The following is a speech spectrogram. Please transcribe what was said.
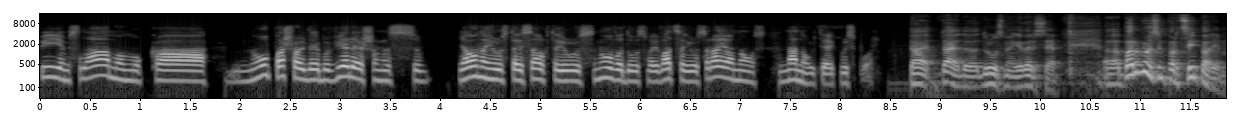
pieņems lēmumu, ka nu, pašvaldību vēlēšanas jaunajos tā sauktajos novados vai vecajos rajonos nenotiek vispār. Tā, ir drusmīga versija. Parunāsim par cipariem.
